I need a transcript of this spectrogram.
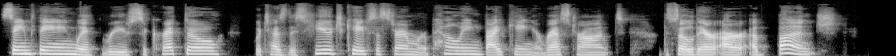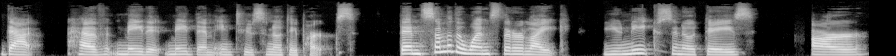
Same thing with Rio Secreto, which has this huge cave system, rappelling, biking, a restaurant. So there are a bunch that have made it made them into cenote parks. Then some of the ones that are like unique cenotes are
